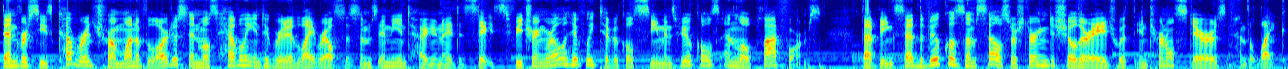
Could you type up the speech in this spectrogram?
Denver sees coverage from one of the largest and most heavily integrated light rail systems in the entire United States, featuring relatively typical Siemens vehicles and low platforms. That being said, the vehicles themselves are starting to show their age with internal stairs and the like.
